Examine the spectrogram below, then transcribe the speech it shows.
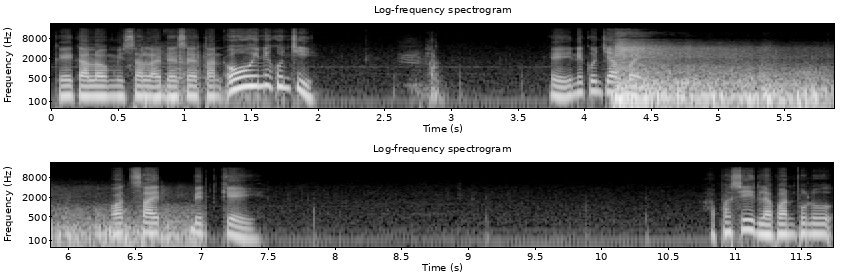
Oke kalau misal ada setan oh ini kunci. Eh ini kunci apa ya Outside pit key. Apa sih 80?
